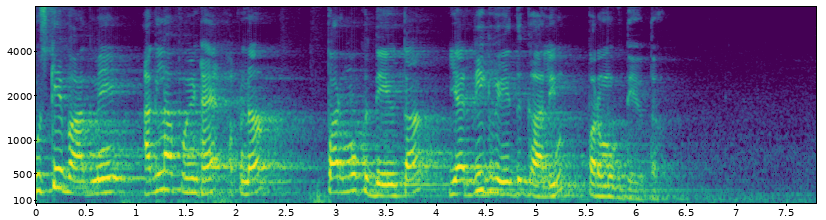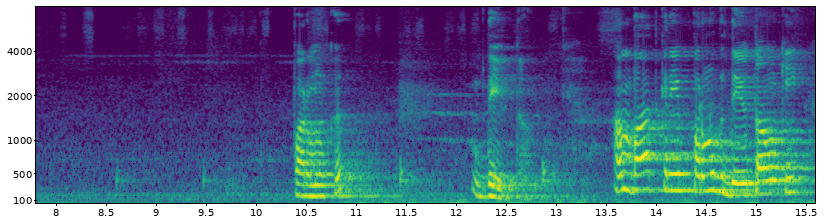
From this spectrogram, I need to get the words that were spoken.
उसके बाद में अगला पॉइंट है अपना प्रमुख देवता या ऋग्वेद कालीन प्रमुख देवता। प्रमुख देवता। हम बात करें प्रमुख देवताओं की।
